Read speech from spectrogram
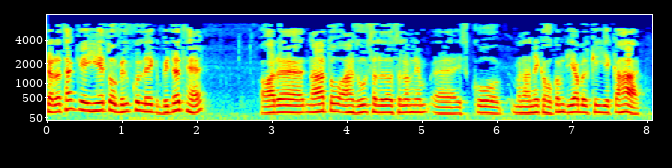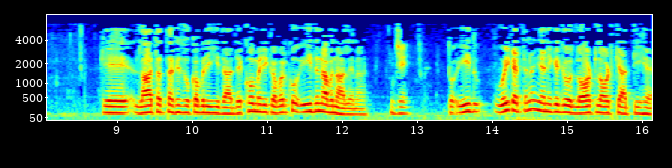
کر رہا تھا کہ یہ تو بالکل ایک بدت ہے۔ اور نہ تو حضور صلی اللہ علیہ وسلم نے اس کو منانے کا حکم دیا بلکہ یہ کہا کہ لا تتخذ قبری عید دیکھو میری قبر کو عید نہ بنا لینا۔ جی۔ تو عید وہی کہتے ہیں نا یعنی کہ جو لوٹ لوٹ کے آتی ہے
